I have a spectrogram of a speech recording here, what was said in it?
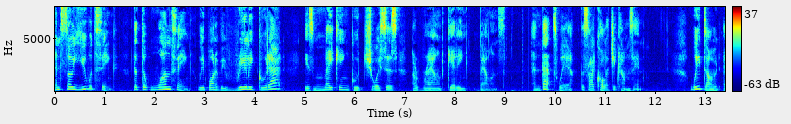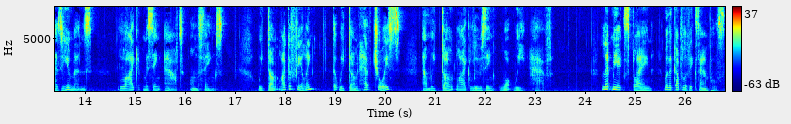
And so, you would think that the one thing we'd want to be really good at is making good choices around getting balance. And that's where the psychology comes in. We don't, as humans, like missing out on things. We don't like a feeling that we don't have choice and we don't like losing what we have. Let me explain with a couple of examples.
